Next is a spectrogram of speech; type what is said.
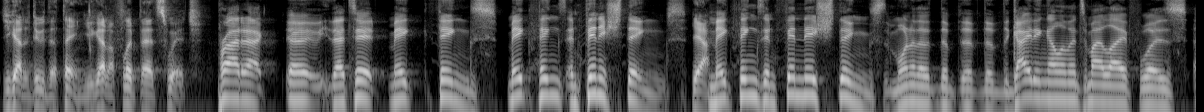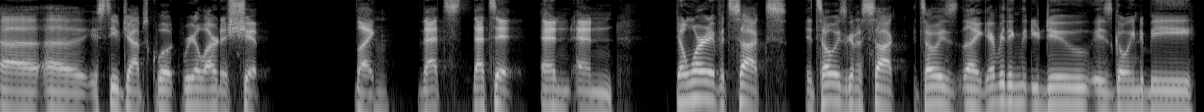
You got to do the thing. You got to flip that switch. Product. Uh, that's it. Make things. Make things and finish things. Yeah. Make things and finish things. One of the the the, the, guiding elements of my life was uh, uh, Steve Jobs quote: "Real artist ship." Like that's that's it. And and don't worry if it sucks. It's always gonna suck. It's always like everything that you do is going to be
